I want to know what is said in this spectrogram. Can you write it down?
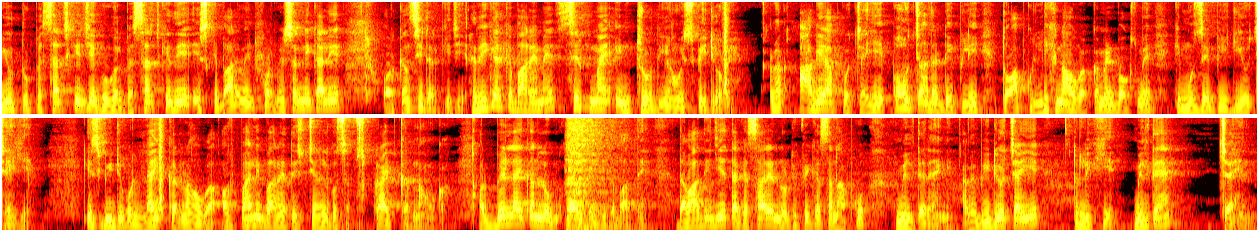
यूट्यूब पे सर्च कीजिए गूगल पे सर्च कीजिए, इसके बारे में इंफॉर्मेशन निकालिए और कंसिडर कीजिए। रिगर के बारे में सिर्फ़ मैं इंट्रो दिया हूँ इस वीडियो में। अगर आगे आपको चाहिए बहुत ज़्यादा डीपली तो आपको लिखना होगा कमेंट बॉक्स में कि मुझे वीडियो चाहिए। इस वीडियो को लाइक करना होगा और पहली बार है तो इस चैनल को सब्सक्राइब करना होगा। और बेल आइकन लोग ऑल पर नहीं दबाते हैं। दबा दीजिए ताकि सारे नोटिफिकेशन आपको मिलते रहेंगे। अगर वीडियो चाहिए तो लिखिए। मिलते हैं। जय हिंद।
